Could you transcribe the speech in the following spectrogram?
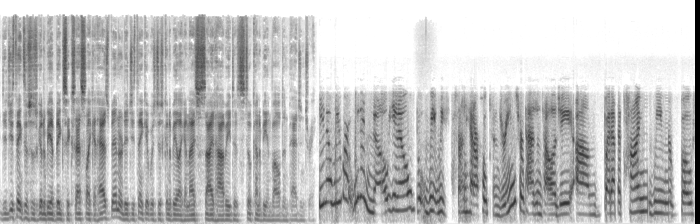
did you think this was going to be a big success like it has been, or did you think it was just going to be like a nice side hobby to still kind of be involved in pageantry? You know, we were we didn't know, you know, but we we certainly had our hopes and dreams for pageantology. Um, but at the time, we were both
